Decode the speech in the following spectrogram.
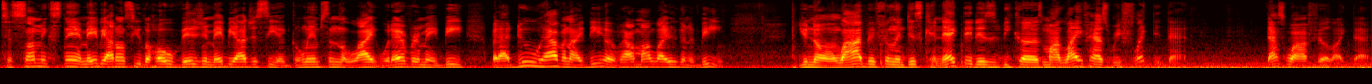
to some extent. Maybe I don't see the whole vision. Maybe I just see a glimpse in the light, whatever it may be. But I do have an idea of how my life is gonna be. You know, and why I've been feeling disconnected is because my life has reflected that. That's why I feel like that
